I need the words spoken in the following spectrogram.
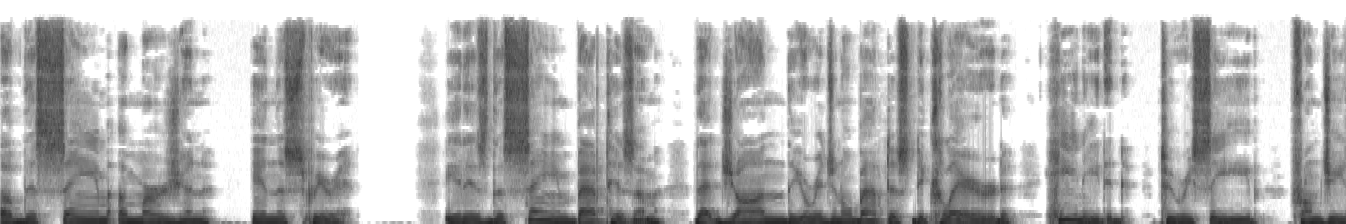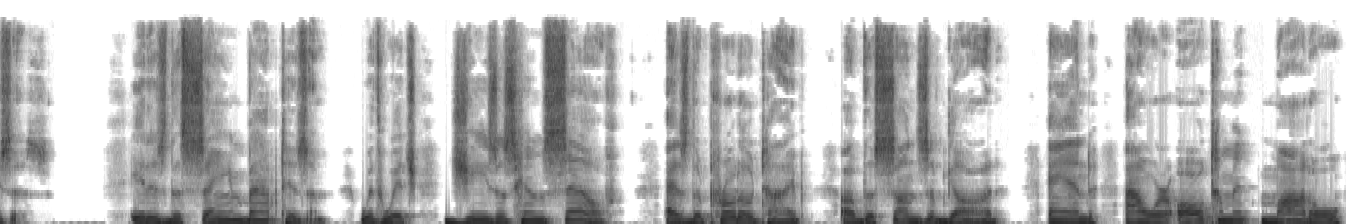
of this same immersion in the Spirit. It is the same baptism that John, the original Baptist, declared he needed to receive from Jesus. It is the same baptism with which Jesus himself, as the prototype of the sons of God and our ultimate model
